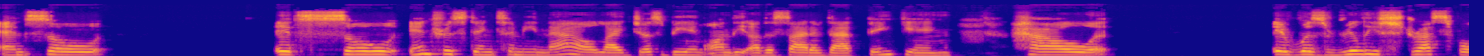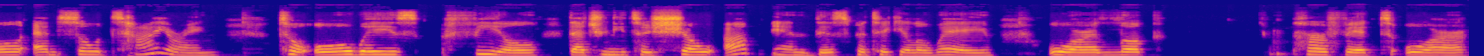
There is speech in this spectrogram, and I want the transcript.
And so it's so interesting to me now, like just being on the other side of that thinking, how it was really stressful and so tiring to always feel that you need to show up in this particular way or look perfect or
